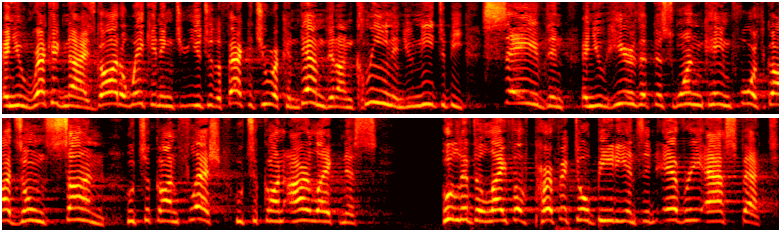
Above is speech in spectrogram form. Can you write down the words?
and you recognize God awakening to you to the fact that you are condemned and unclean and you need to be saved. And, and you hear that this one came forth, God's own Son, who took on flesh, who took on our likeness, who lived a life of perfect obedience in every aspect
